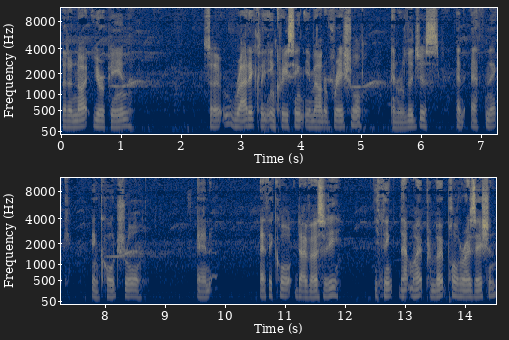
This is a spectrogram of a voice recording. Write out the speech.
that are not European, so, radically increasing the amount of racial and religious and ethnic and cultural and ethical diversity, you think that might promote polarization?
